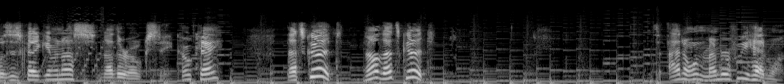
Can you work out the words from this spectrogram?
Was this guy giving us? Another oak stake. Okay. That's good. No, that's good. I don't remember if we had one.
